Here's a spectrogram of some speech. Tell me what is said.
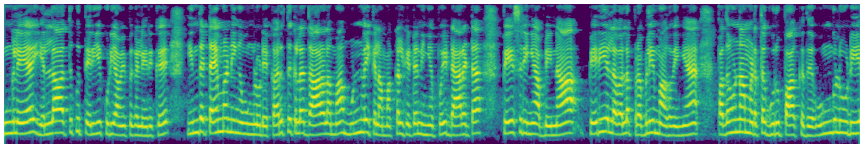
உங்களைய எல்லாத்துக்கும் தெரியக்கூடிய அமைப்புகள் இருக்குது இந்த டைமில் நீங்கள் உங்களுடைய கருத்துக்களை தாராளமாக முன்வைக்கலாம். மக்கள்கிட்ட நீங்கள் போய் டேரெக்டாக பேசுகிறீங்க அப்படின்னா பெரிய லெவலில் பிரபலியமாகுவீங்க. பதினொன்றாம் இடத்த குரு பார்க்குது. உங்களுடைய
